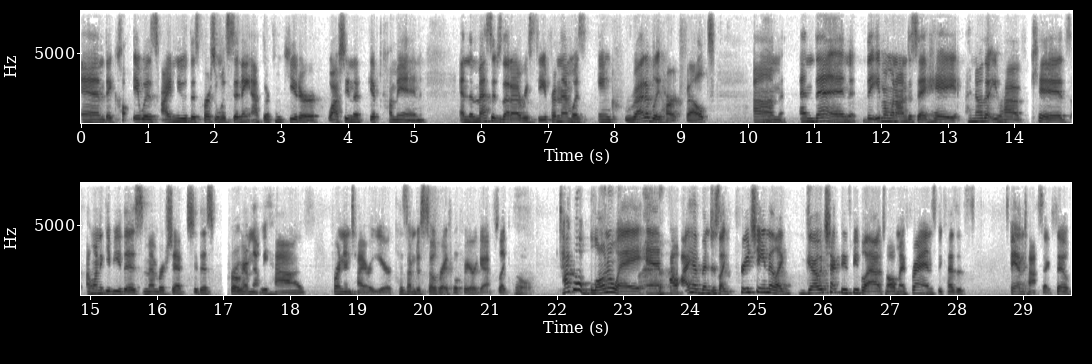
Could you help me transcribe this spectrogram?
and they call, it was I knew this person was sitting at their computer watching this gift come in, and the message that I received from them was incredibly heartfelt. Um, and then they even went on to say, "Hey, I know that you have kids. I want to give you this membership to this program that we have." for an entire year because I'm just so grateful for your gift. Like, Oh, talk about blown away and how I have been just like preaching to like go check these people out to all my friends because it's fantastic. So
